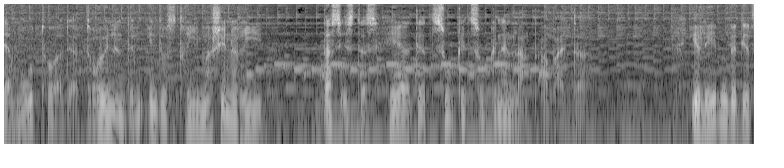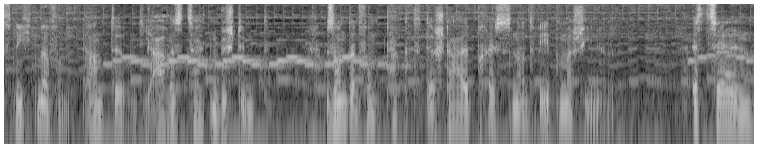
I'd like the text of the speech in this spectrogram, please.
Der Motor der dröhnenden Industriemaschinerie, das ist das Heer der zugezogenen Landarbeiter. Ihr Leben wird jetzt nicht mehr von Ernte und Jahreszeiten bestimmt, sondern vom Takt der Stahlpressen und Webmaschinen. Es zählen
